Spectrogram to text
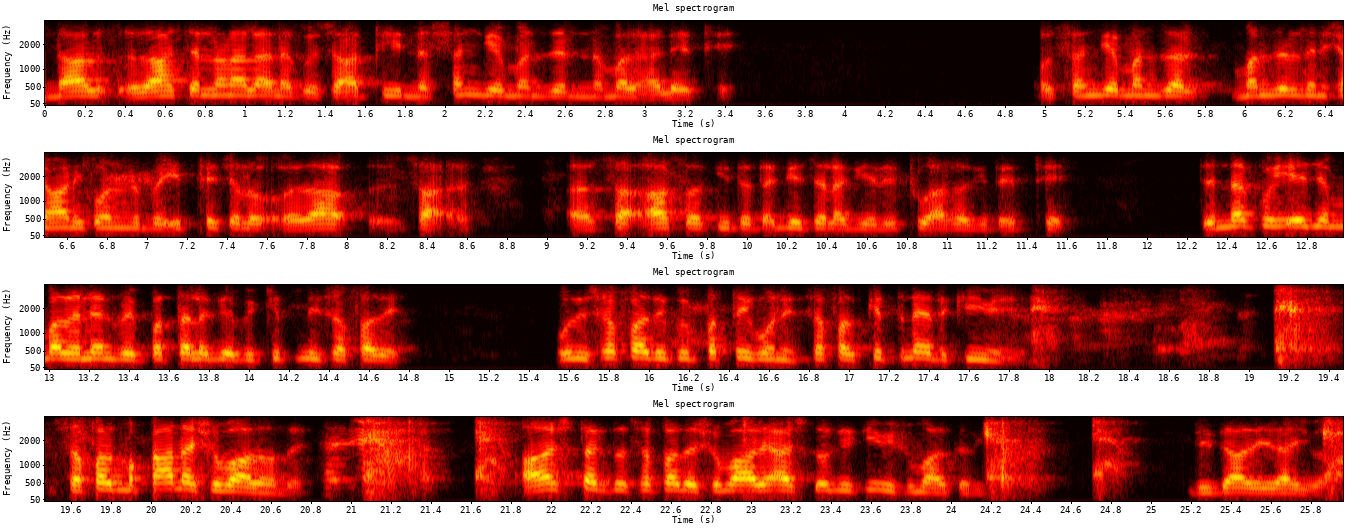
نال راہ چلنے والا، نہ کوئی ساتھی، نہ سنگ منزل، نہ مرحلے تھے۔ اور سنگ منزل منزل کے نشان ہی کون بھائی اتنے چلو، راہ آ سکی تو اگے چلا گیا اتو آ سکی تو اتنے نہ کوئی یہ جو مرحلے بھائی پتہ لگے بھی کتنی سفر ہے۔ وہ سفر کے کوئی پتہ کو نہیں سفر کتنے تو کی سفر مکانہ شمار ہوتے آج تک تو سفر کا شمار ہے آج تو کی شمار کری دیدار الہی والا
